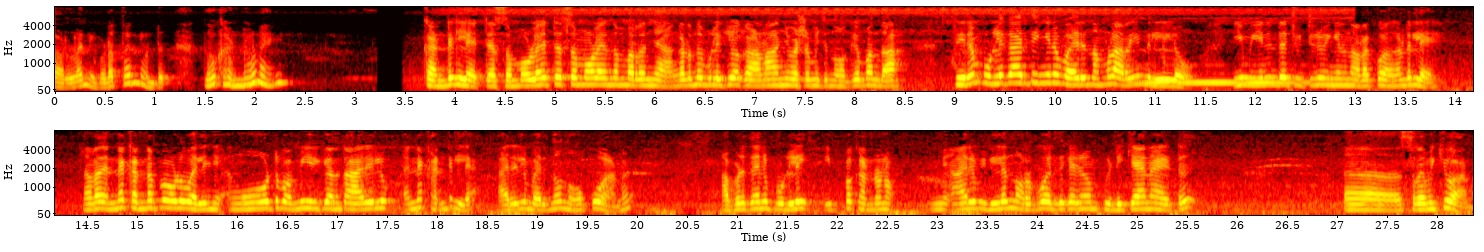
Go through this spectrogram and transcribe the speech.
കള്ളൻ ഇവിടെ തന്നുണ്ട്. ഇതോ കണ്ടോണേ? കണ്ടില്ലേ ടെസമോളെ ടെസമോളെ എന്നും പറഞ്ഞ്. ഞാൻ കിടന്ന് വിളിക്കുകയോ കാണാഞ്ഞ് വിഷമിച്ച് നോക്കിയപ്പോൾ എന്താ സ്ഥിരം പുള്ളിക്കാരത്തി ഇങ്ങനെ വരും നമ്മൾ അറിയുന്നില്ലല്ലോ. ഈ മീനിന്റെ ചുറ്റിനും ഇങ്ങനെ നടക്കുക കണ്ടില്ലേ? നട എന്നെ കണ്ടപ്പോൾ അവൾ വലിഞ്ഞ് അങ്ങോട്ട് പമ്മിയിരിക്കുക എന്നിട്ട് ആരെങ്കിലും എന്നെ കണ്ടില്ല ആരെങ്കിലും വരുന്നോ നോക്കുവാണ്. അപ്പോഴത്തേന് പുള്ളി ഇപ്പം കണ്ടണം. ആരും ഇല്ലെന്ന് ഉറപ്പ് വരുത്തി കഴിയുമ്പോൾ പിടിക്കാനായിട്ട് ശ്രമിക്കുവാണ്.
